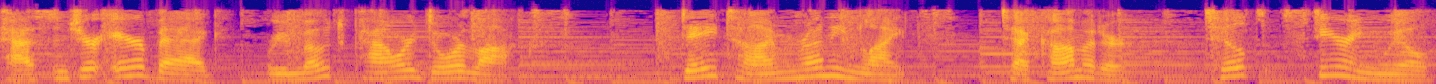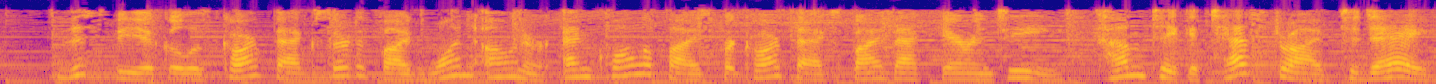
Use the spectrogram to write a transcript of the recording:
passenger airbag, remote power door locks, daytime running lights, tachometer, tilt steering wheel. This vehicle is Carfax certified one owner and qualifies for Carfax buyback guarantee. Come take a test drive today.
